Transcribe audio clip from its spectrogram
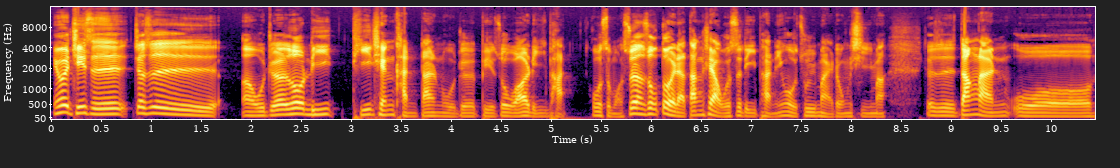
因为其实就是呃，我觉得说离提前砍单，我觉得比如说我要离盘。或什么？虽然说对了，当下我是离盘，因为我出去买东西嘛。就是当然我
